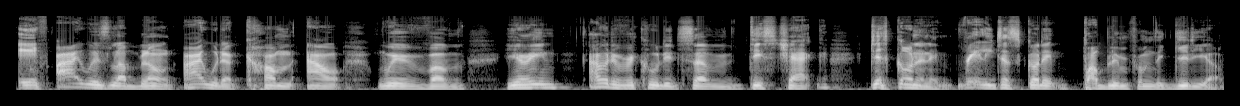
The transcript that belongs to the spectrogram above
if I was LeBlanc, I would have come out with um, you know I mean? I would have recorded some diss just got in him, really just got it bubbling from the giddy up.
